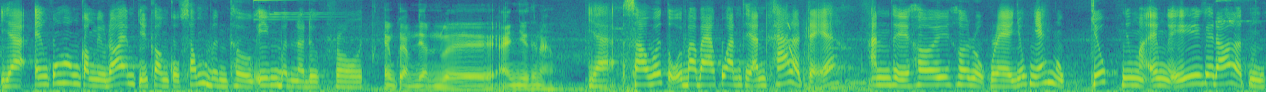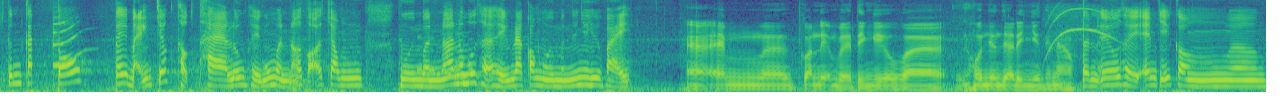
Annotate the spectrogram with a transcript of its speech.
dạ em cũng không cần điều đó em chỉ cần cuộc sống bình thường yên bình là được rồi Em cảm nhận về anh như thế nào? Dạ, so với tuổi ba ba của anh thì anh khá là trẻ Anh thì hơi hơi rụt rè nhút nhát một chút Nhưng mà em nghĩ cái đó là một tính cách tốt Cái bản chất thật thà lương thiện của mình nó có trong người mình nó, nó mới thể hiện ra con người mình như như vậy À, em ờ, quan niệm về tình yêu và hôn nhân gia đình như thế nào? Tình yêu thì em chỉ cần ờ,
